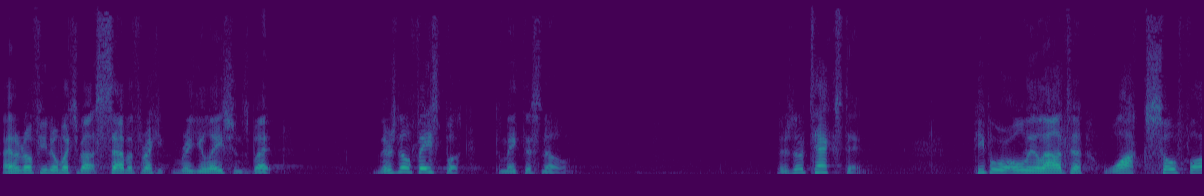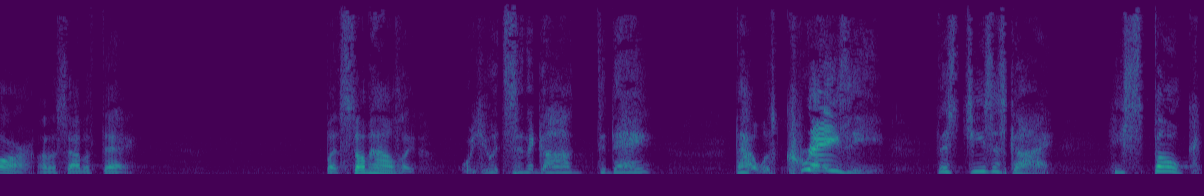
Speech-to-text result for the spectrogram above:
I don't know if you know much about Sabbath reg- regulations, but there's no Facebook to make this known. There's no texting. People were only allowed to walk so far on a Sabbath day. But somehow, like, were you at synagogue today? That was crazy. This Jesus guy, he spoke.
